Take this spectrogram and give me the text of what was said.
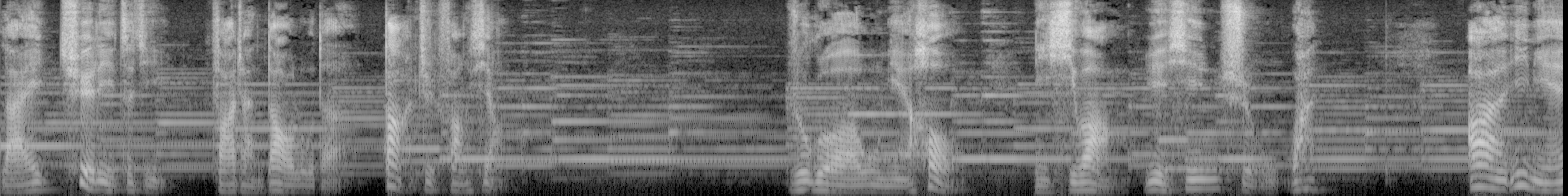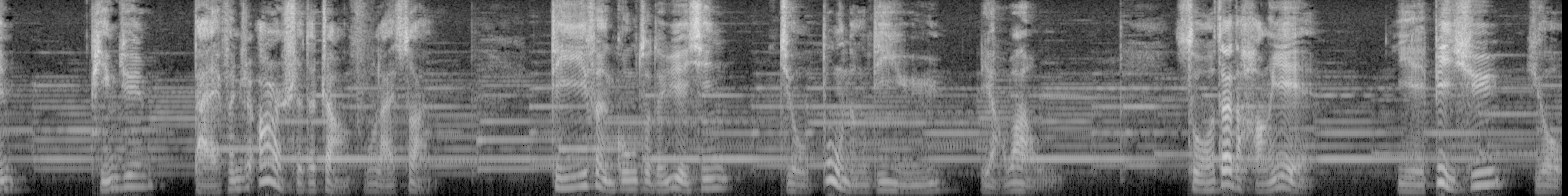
来确立自己发展道路的大致方向。如果五年后你希望月薪是五万，按一年平均百分之二十的涨幅来算，第一份工作的月薪就不能低于两万五，所在的行业也必须有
